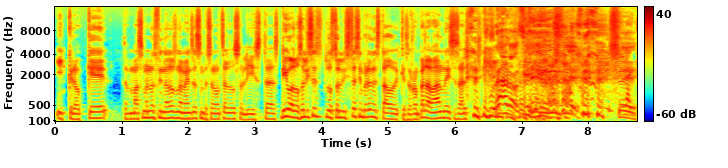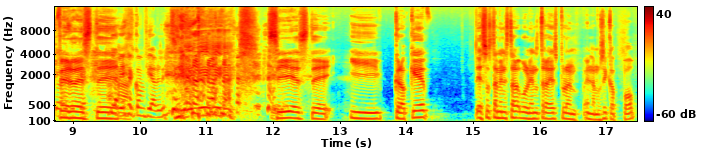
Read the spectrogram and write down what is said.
Y creo que más o menos finales de los 90 empezaron otra vez los solistas. Digo, los solistas, los solistas siempre han estado de que se rompe la banda y se sale. Claro, sí, sí, sí. La Sí. Pero este- La vieja confiable. Sí, este. Y creo que eso también está volviendo otra vez, pero en, en la música pop.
